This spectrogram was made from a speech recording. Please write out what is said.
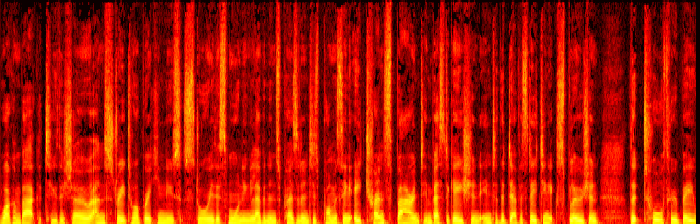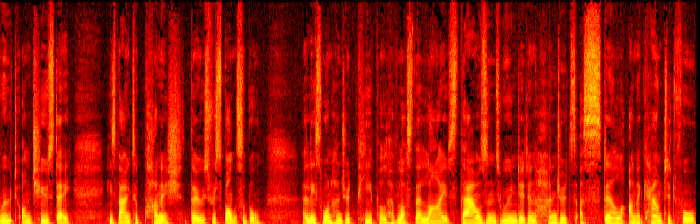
Welcome back to the show and straight to our breaking news story this morning. Lebanon's president is promising a transparent investigation into the devastating explosion that tore through Beirut on Tuesday. He's vowing to punish those responsible. At least 100 people have lost their lives, thousands wounded, and hundreds are still unaccounted for.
